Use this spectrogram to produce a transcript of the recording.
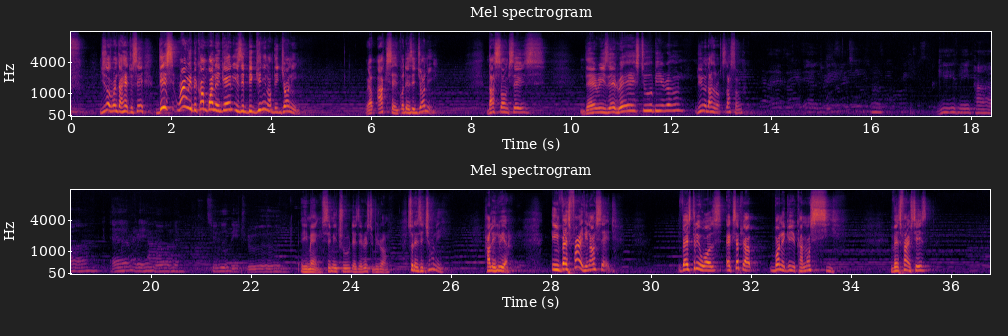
Jesus went ahead to say, This, when we become born again, is the beginning of the journey. We have access because there's a journey. That song says, There is a race to be run. Do you know that, that song? Give me power every moment to be true. Amen. See me through. There's a race to be run. So there's a journey. Hallelujah. In verse 5, he now said, verse 3 was, except you are born again, you cannot see. Verse 5 says,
